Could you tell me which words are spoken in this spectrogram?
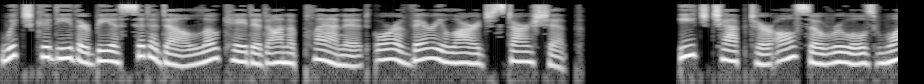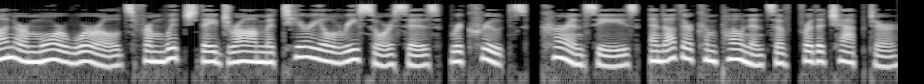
which could either be a citadel located on a planet or a very large starship. Each chapter also rules one or more worlds from which they draw material resources, recruits, currencies, and other components of, for the chapter.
